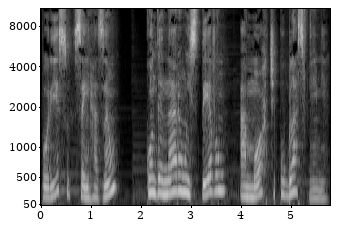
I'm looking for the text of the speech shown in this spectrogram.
Por isso, sem razão, condenaram Estevão à morte por blasfêmia.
